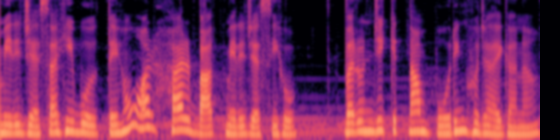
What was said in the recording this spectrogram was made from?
मेरे जैसा ही बोलते हों और हर बात मेरे जैसी हो। वरुण जी कितना बोरिंग हो जाएगा ना।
